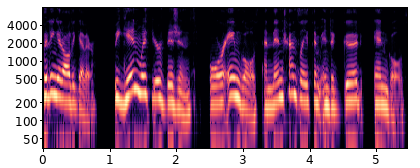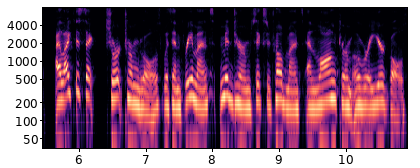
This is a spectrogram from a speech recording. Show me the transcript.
Putting it all together. Begin with your visions or aim goals and then translate them into good end goals. I like to set short term goals within three months, midterm, six to 12 months, and long term over a year goals.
